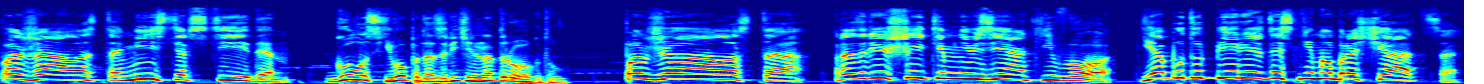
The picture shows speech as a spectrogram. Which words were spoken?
«Пожалуйста, мистер Стиден!» Голос его подозрительно дрогнул. «Пожалуйста, разрешите мне взять его. Я буду бережно с ним обращаться.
